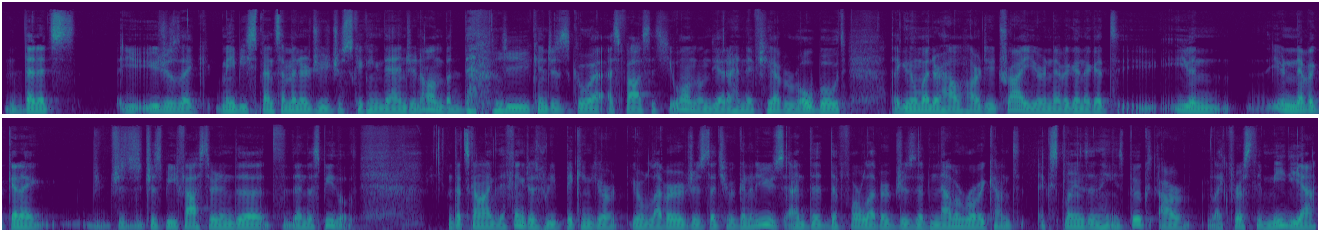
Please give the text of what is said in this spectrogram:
then it's you, you just like maybe spend some energy just kicking the engine on but then you can just go as fast as you want on the other hand if you have a rowboat like no matter how hard you try you're never gonna get even you're never gonna just just be faster than the than the speedboat that's kind of like the thing, just really picking your your leverages that you're gonna use. And the, the four leverages that Ravikant explains in his books are like firstly media,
